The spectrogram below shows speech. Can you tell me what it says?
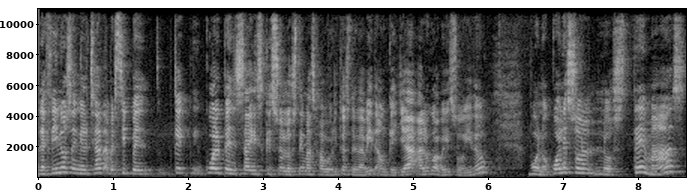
decidnos en el chat a ver si qué- cuál pensáis que son los temas favoritos de David, aunque ya algo habéis oído. Bueno, ¿cuáles son los temas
